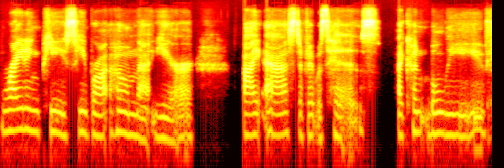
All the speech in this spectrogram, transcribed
writing piece he brought home that year, I asked if it was his. I couldn't believe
